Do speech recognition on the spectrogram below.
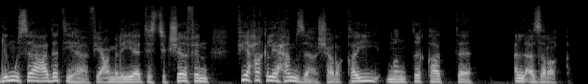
لمساعدتها في عمليات استكشاف في حقل حمزة شرقي منطقة الأزرق.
